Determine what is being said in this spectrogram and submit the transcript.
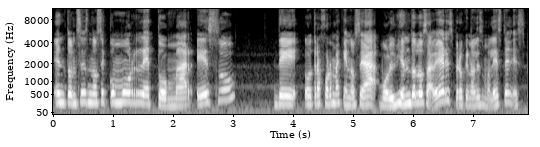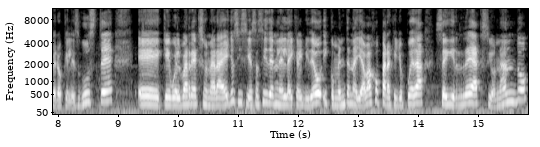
entonces no sé cómo retomar eso de otra forma que no sea volviéndolos a ver. Espero que no les moleste, espero que les guste, eh, que vuelva a reaccionar a ellos. Y si es así, denle like al video y comenten ahí abajo para que yo pueda seguir reaccionando,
